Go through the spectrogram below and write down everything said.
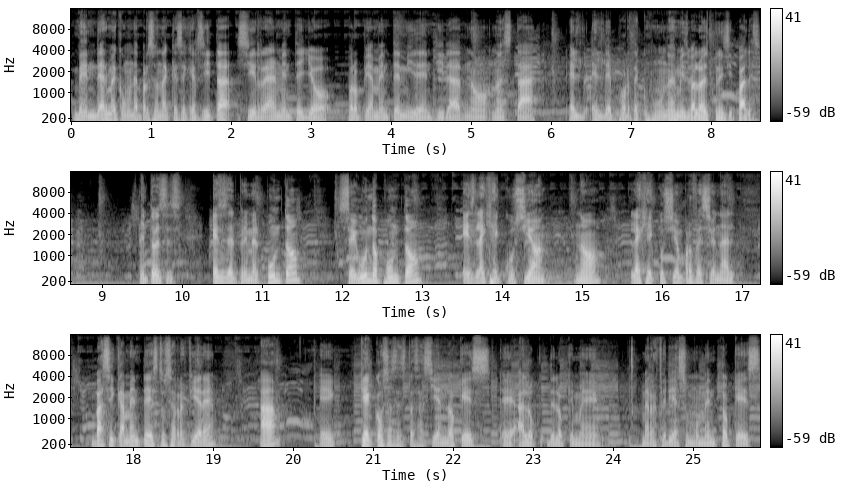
venderme como una persona que se ejercita si realmente yo propiamente mi identidad no, no está el, el deporte como uno de mis valores principales. Entonces, ese es el primer punto. Segundo punto es la ejecución, ¿no? La ejecución profesional. Básicamente esto se refiere a eh, qué cosas estás haciendo, que es eh, a lo de lo que me, me refería hace un momento, que es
